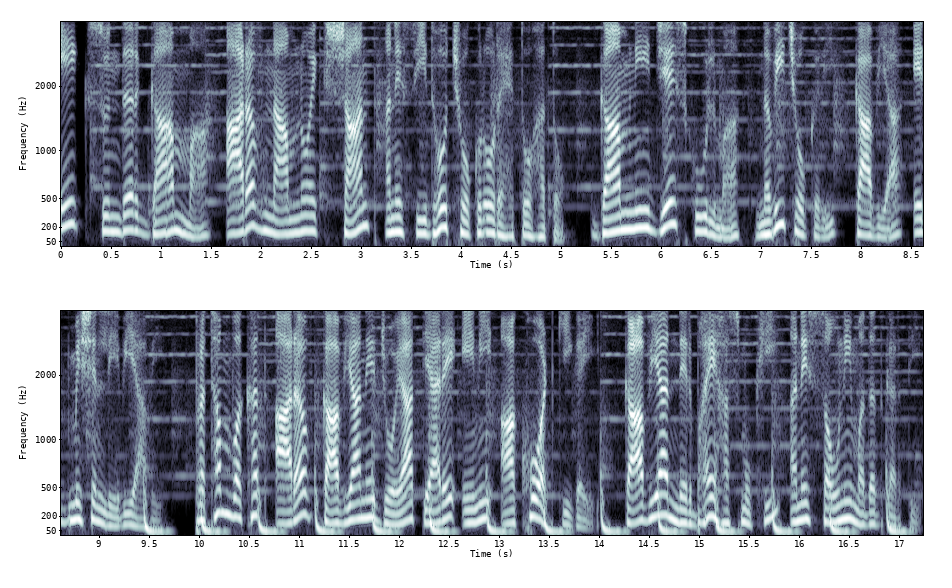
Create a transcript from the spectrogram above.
એક સુંદર ગામમાં આરવ નામનો એક શાંત અને સીધો છોકરો રહેતો હતો. ગામની જે સ્કૂલમાં નવી છોકરી, કાવ્યા, એડમિશન લેવી આવી. પ્રથમ વખત આરવ કાવ્યાને જોયા ત્યારે એની આંખો અટકી ગઈ. કાવ્યા નિર્ભય હસમુખી અને સૌની મદદ કરતી.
